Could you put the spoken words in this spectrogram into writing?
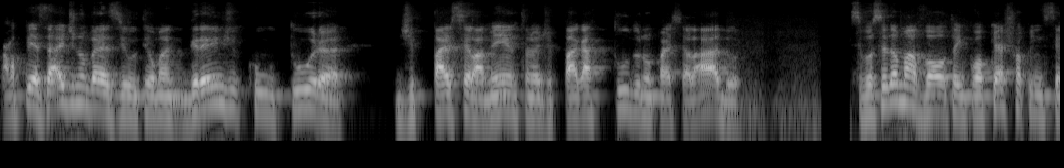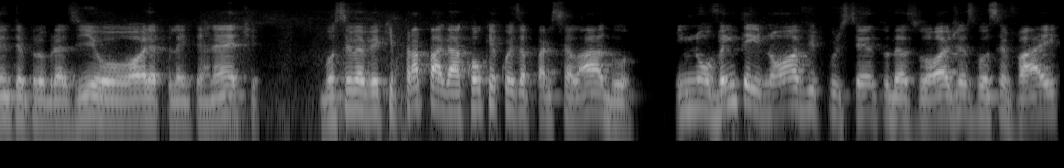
apesar de no Brasil ter uma grande cultura de parcelamento, né, de pagar tudo no parcelado, se você dá uma volta em qualquer shopping center pelo Brasil ou olha pela internet, você vai ver que para pagar qualquer coisa parcelado, em 99% das lojas você vai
